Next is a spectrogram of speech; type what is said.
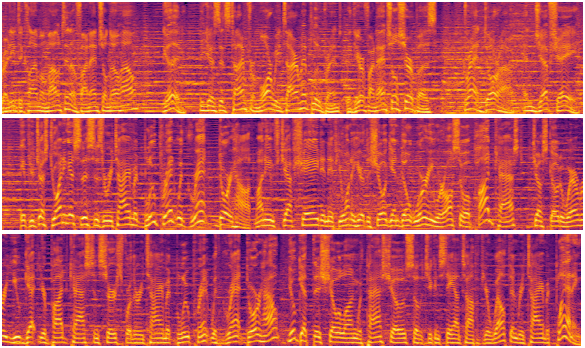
Ready to climb a mountain of financial know how? Good, because it's time for more Retirement Blueprint with your financial Sherpas, Grant Dorhout and Jeff Shade. If you're just joining us, this is a retirement blueprint with Grant Dorhout. My name's Jeff Shade, and if you want to hear the show again, don't worry. We're also a podcast. Just go to wherever you get your podcasts and search for the retirement blueprint with Grant Dorhout. You'll get this show along with past shows so that you can stay on top of your wealth and retirement planning.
